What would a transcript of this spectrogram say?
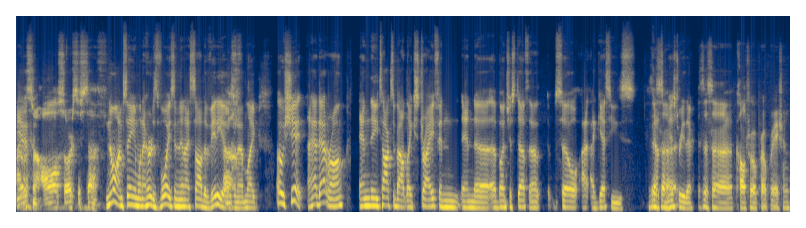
I Yeah. listen to all sorts of stuff. No, I'm saying when I heard his voice and then I saw the videos Ugh. and I'm like, oh shit, I had that wrong. And he talks about like strife and and uh, a bunch of stuff. Uh, so I, I guess he's Is got some a, history there. is this a cultural appropriation?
